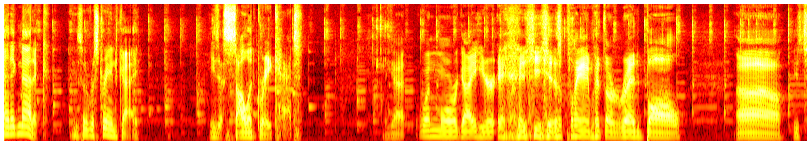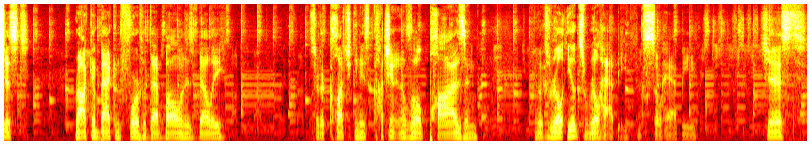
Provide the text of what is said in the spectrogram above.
enigmatic. He's sort of a strange guy. He's a solid gray cat. We got one more guy here, and he is playing with a red ball. Oh, he's just rocking back and forth with that ball in his belly, sort of clutching. He's clutching it in his little paws, and he looks real. He looks real happy. So happy, just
